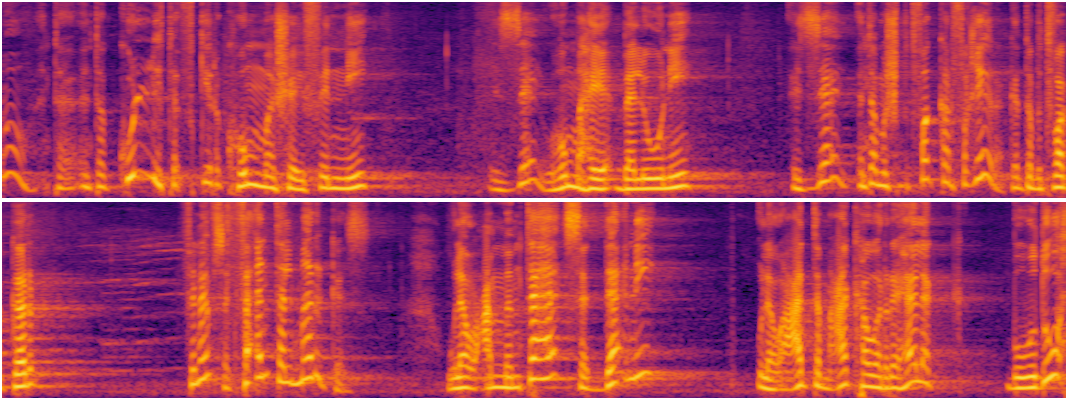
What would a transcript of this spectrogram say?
نو أنت أنت كل تفكيرك هم شايفيني إزاي؟ وهم هيقبلوني. إزاي؟ أنت مش بتفكر في غيرك أنت بتفكر في نفسك. فأنت المركز. ولو عممتها صدقني ولو قعدت معاك هوريها لك بوضوح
